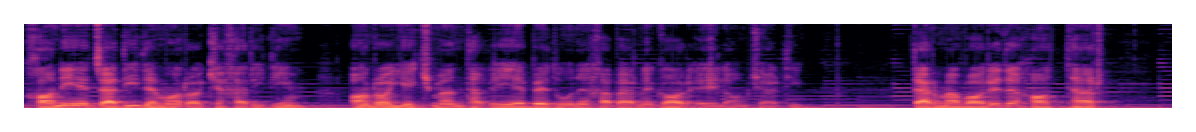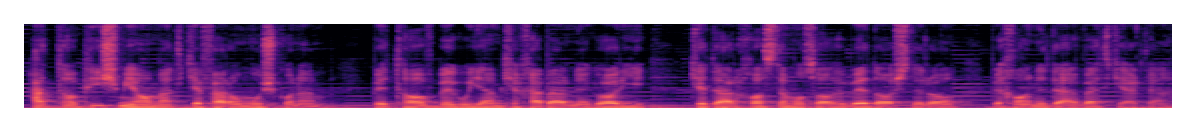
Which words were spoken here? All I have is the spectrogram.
خانه جدید ما را که خریدیم آن را یک منطقه بدون خبرنگار اعلام کردیم. در موارد حادتر حتی پیش می آمد که فراموش کنم به تاو بگویم که خبرنگاری که درخواست مصاحبه داشته را به خانه دعوت کردم.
